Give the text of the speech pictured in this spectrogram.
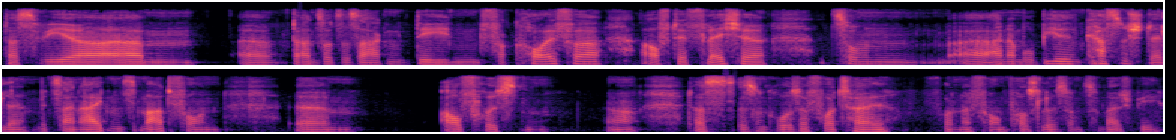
dass wir äh, dann sozusagen den Verkäufer auf der Fläche zu äh, einer mobilen Kassenstelle mit seinem eigenen Smartphone ähm, aufrüsten. Ja, das ist ein großer Vorteil von der Formpostlösung zum Beispiel.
